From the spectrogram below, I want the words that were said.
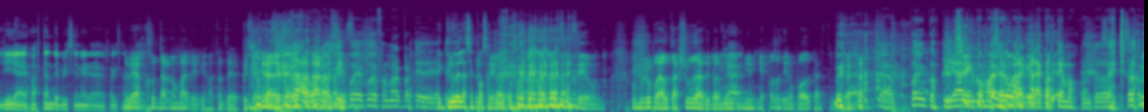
Lila es bastante prisionera de Fight Lo voy a juntar con Vale, que es bastante prisionera de Claro, bueno, sí, puede, puede formar parte de, El de- club de las esposas, sí, claro. sí, sí, un, un grupo de autoayuda. Tipo, mi- Claro. mi, mi esposo tiene un podcast. tipo, Claro, pueden conspirar en cómo hacer como- para que la cortemos con todo esto. Como,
